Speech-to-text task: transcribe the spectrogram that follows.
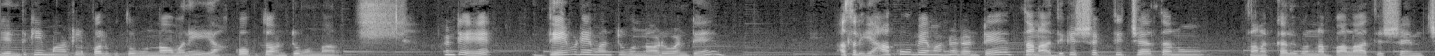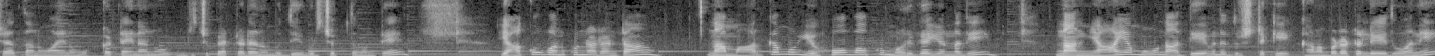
ఎందుకు ఈ మాటలు పలుకుతూ ఉన్నామని అని యాకోబుతో అంటూ ఉన్నారు. అంటే దేవుడు ఏమంటూ ఉన్నాడు అంటే అసలు యాకోబు ఏమంటున్నాడంటే తన అధిక శక్తి చేతను తనకు కలిగి ఉన్న బలాతిశయం చేతను ఆయన ఒక్కటైనాను విడిచిపెట్టడను దేవుడు చెప్తూ ఉంటే యాకోబు అనుకున్నాడంట నా మార్గము యహోవాకు మరుగై ఉన్నది నా న్యాయము నా దేవుని దృష్టికి కనబడటలేదు అని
